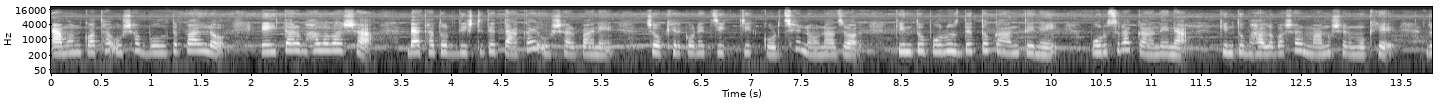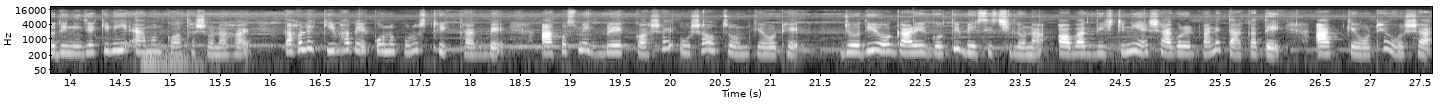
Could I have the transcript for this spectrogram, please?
এমন কথা উষা বলতে পারল, এই তার ভালোবাসা? ব্যথাতর দৃষ্টিতে তাকায় উষার পানে। চোখের কোণে চিকচিক করছে নোনা জল। কিন্তু পুরুষদের তো কাঁদতে নেই। পুরুষরা কাঁদে না, কিন্তু ভালোবাসার মানুষের মুখে। যদি নিজেকে নিয়ে এমন কথা শোনা হয়, তাহলে কীভাবে কোনো পুরুষ ঠিক থাকবে? আকস্মিক ব্রেক কষায় উষাও চমকে ওঠে। যদিও গাড়ির গতি বেশি ছিল না। অবাক দৃষ্টি নিয়ে সাগরের পানে তাকাতে আটকে ওঠে ওষা।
